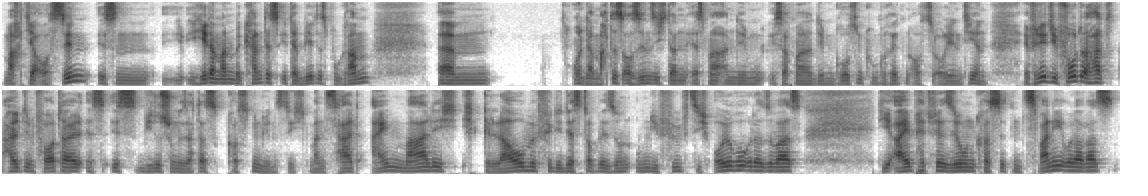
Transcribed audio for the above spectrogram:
Macht ja auch Sinn, ist ein jedermann bekanntes, etabliertes Programm. Ähm, und da macht es auch Sinn, sich dann erstmal an dem, ich sag mal, dem großen Konkurrenten auch zu orientieren. Infinity Photo hat halt den Vorteil, es ist, wie du schon gesagt hast, kostengünstig. Man zahlt einmalig, ich glaube, für die Desktop-Version um die 50 Euro oder sowas. Die iPad-Version kostet ein 20 oder was,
